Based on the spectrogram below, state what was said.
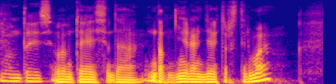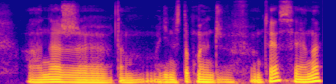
В МТС. В МТС, да. Ну, там генеральный директор стрима, она же там один из топ-менеджеров МТС, и она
